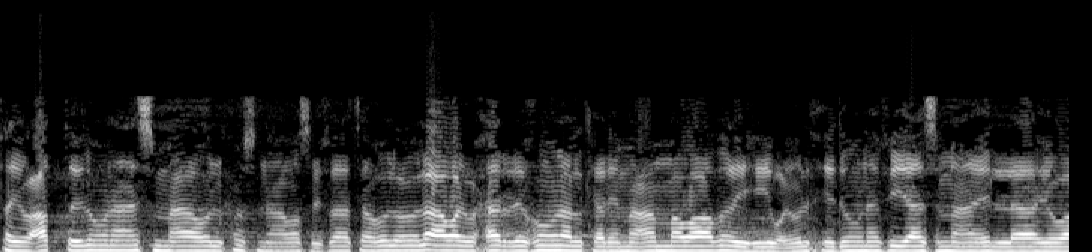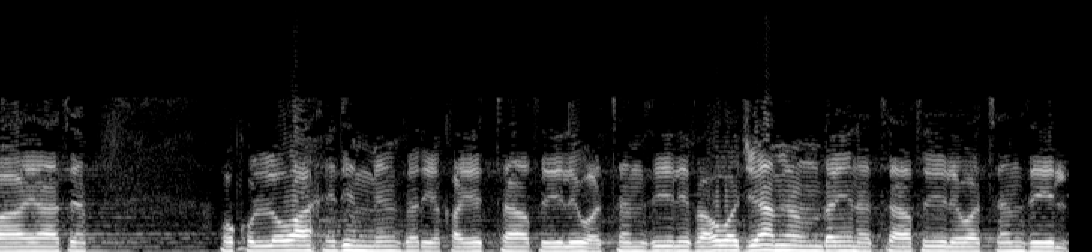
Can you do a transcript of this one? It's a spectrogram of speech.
فيعطلون أسماءه الحسنى وصفاته العلى ويحرفون الكلم عن مواضعه ويلحدون في أسماء الله وآياته. وكل واحد من فريقي التعطيل والتمثيل فهو جامع بين التعطيل والتمثيل.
